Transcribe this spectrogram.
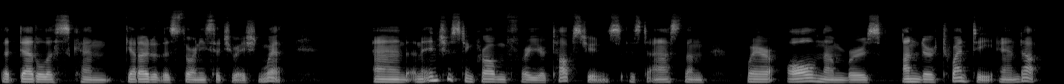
that Daedalus can get out of this thorny situation with. And an interesting problem for your top students is to ask them where all numbers under 20 end up.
